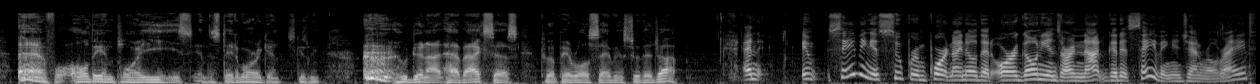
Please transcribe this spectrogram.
for all the employees in the state of Oregon, excuse me, who do not have access to a payroll savings through their job. And saving is super important. I know that Oregonians are not good at saving in general, right?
